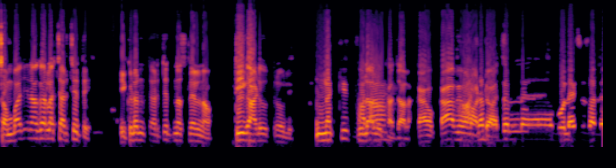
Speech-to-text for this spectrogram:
संभाजीनगरला चर्चेत आहे. इकडं चर्चेत नसलेलं नाव. ती गाडी उतरवली. नक्कीच झाला. काय अं, बोलायचं झालं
